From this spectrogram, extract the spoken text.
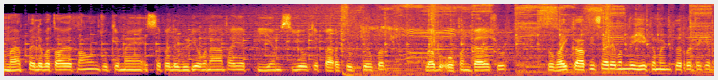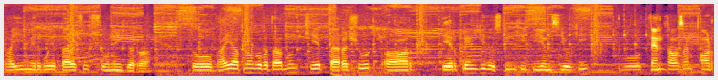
मैं पहले बता देता हूँ, जो कि मैं इससे पहले वीडियो बनाया था, ये पी के पैराशूट के ऊपर क्लब ओपन पैराशूट तो भाई काफ़ी सारे बंदे ये कमेंट कर रहे थे कि भाई मेरे को ये पैराशूट शो नहीं कर रहा। तो भाई आप लोगों को बता दूँ कि ये पैराशूट और एयरप्लेन की जो स्किन थी पी एम सी ओ की वो टेन थाउज़ेंड और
